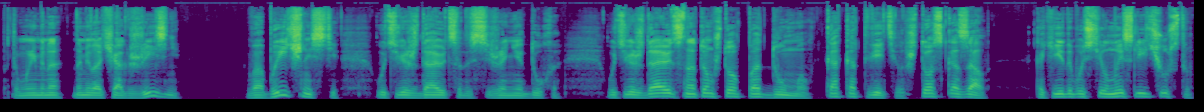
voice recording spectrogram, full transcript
Потому именно на мелочах жизни, в обычности утверждаются достижения духа, утверждаются на том, что подумал, как ответил, что сказал, какие допустил мысли и чувства.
